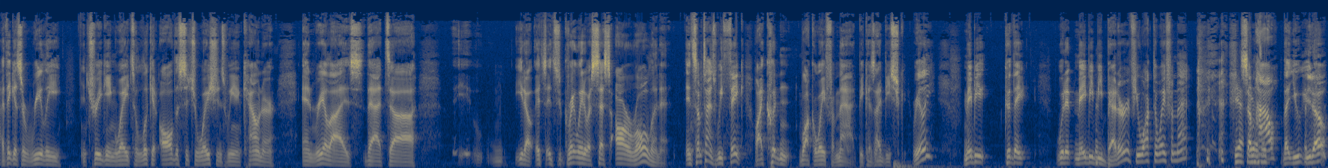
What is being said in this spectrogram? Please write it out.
I think it's a really intriguing way to look at all the situations we encounter and realize that. Uh, you know, it's it's a great way to assess our role in it. And sometimes we think, well, I couldn't walk away from that because I'd be sc- really. Maybe could they? Would it maybe be better if you walked away from that Yeah, somehow? that you you know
